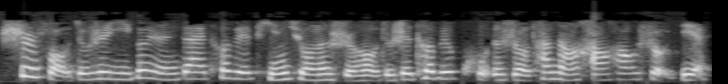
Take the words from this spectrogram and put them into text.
是否就是一个人在特别贫穷的时候，就是特别苦的时候，他能好好守戒？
